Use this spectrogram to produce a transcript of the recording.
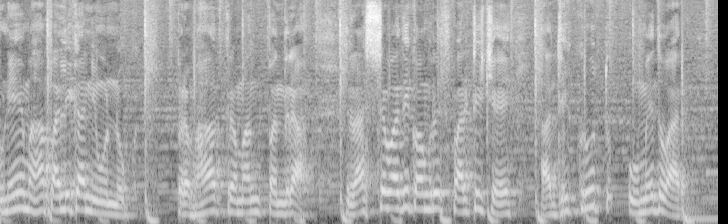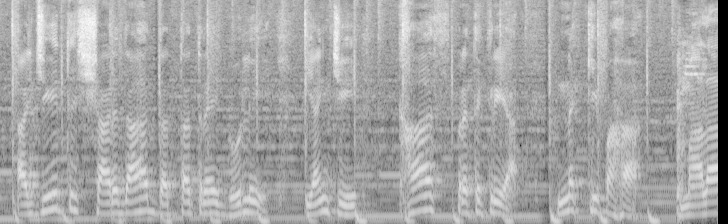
पुणे महापालिका निवडणूक. प्रभाग क्रमांक पंधरा. राष्ट्रवादी काँग्रेस पार्टीचे अधिकृत उमेदवार अजित शारदा दत्तात्रय घुले यांची खास प्रतिक्रिया. नक्की पहा. मला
